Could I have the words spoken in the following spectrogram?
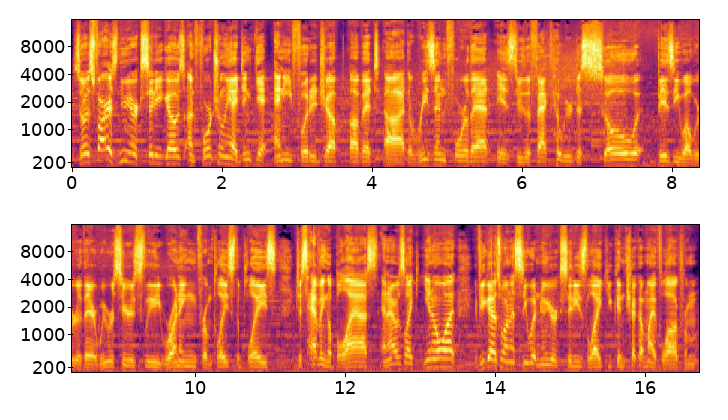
So as far as New York City goes, unfortunately I didn't get any footage up of it. Uh, the reason for that is due to the fact that we were just so busy while we were there. We were seriously running from place to place, just having a blast, and I was like, you know what? If you guys want to see what New York City's like, you can check out my vlog from,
